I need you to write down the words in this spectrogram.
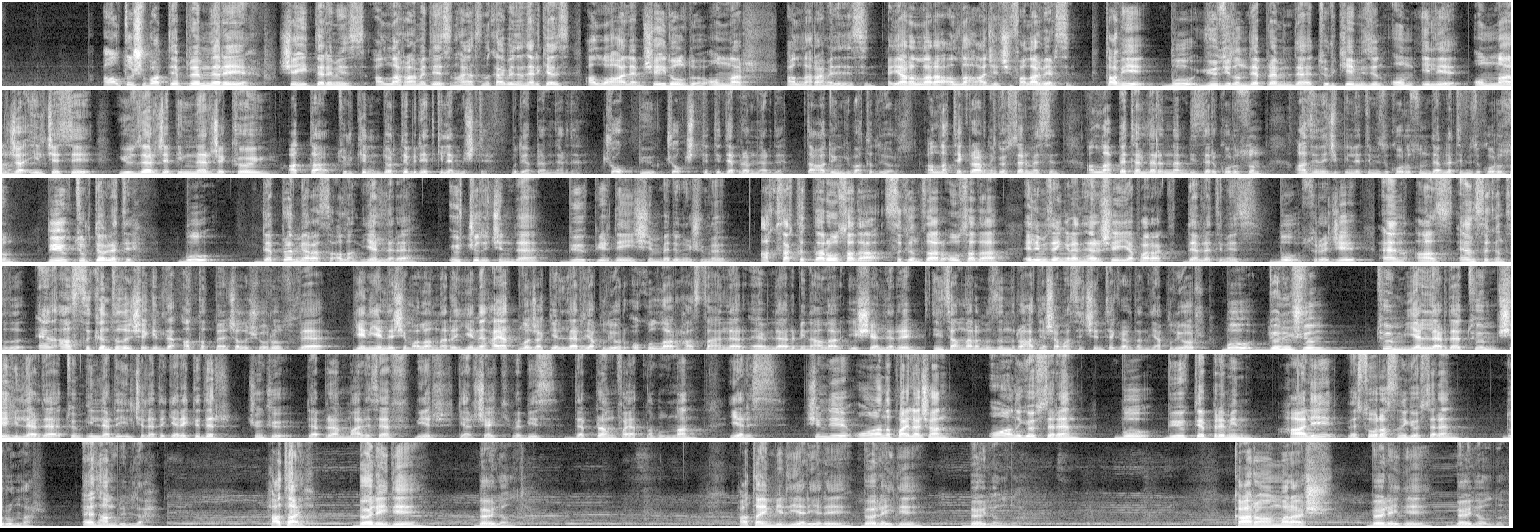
6 Şubat depremleri, şehitlerimiz Allah rahmet eylesin. Hayatını kaybeden herkes Allah alem şehit oldu. Onlar Allah rahmet eylesin. Yaralılara Allah acil şifalar versin. Tabii bu 100 yılın depreminde Türkiye'mizin 10 ili, onlarca ilçesi, yüzlerce binlerce köy hatta Türkiye'nin dörtte biri etkilenmişti bu depremlerden. Çok büyük, çok şiddetli depremlerdi. Daha dün gibi hatırlıyoruz. Allah tekrarını göstermesin. Allah beterlerinden bizleri korusun. Azinecik milletimizi korusun, devletimizi korusun. Büyük Türk Devleti bu deprem yarası alan yerlere 3 yıl içinde büyük bir değişim ve dönüşümü aksaklıklar olsa da, sıkıntılar olsa da elimizden gelen her şeyi yaparak devletimiz bu süreci en az, en sıkıntılı, en az sıkıntılı şekilde atlatmaya çalışıyoruz ve yeni yerleşim alanları, yeni hayat bulacak yerler yapılıyor. Okullar, hastaneler, evler, binalar, iş yerleri insanlarımızın rahat yaşaması için tekrardan yapılıyor. Bu dönüşüm tüm yerlerde, tüm şehirlerde, tüm illerde, ilçelerde gereklidir. Çünkü deprem maalesef bir gerçek ve biz deprem fay hattına bulunan yeriz. Şimdi o anı paylaşan, o anı gösteren bu büyük depremin hali ve sonrasını gösteren durumlar. Elhamdülillah. Hatay böyleydi, böyle oldu. Hatay'ın bir diğer yeri böyleydi, böyle oldu. Kahramanmaraş böyleydi, böyle oldu.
